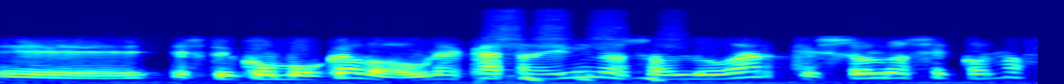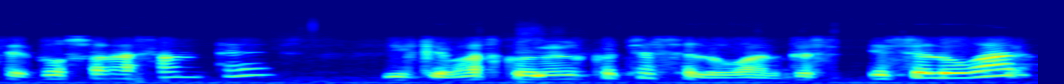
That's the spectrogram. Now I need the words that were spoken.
eh, estoy convocado a una cata de vinos a un lugar que solo se conoce dos horas antes y que vas con el coche a ese lugar. Entonces, ese lugar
